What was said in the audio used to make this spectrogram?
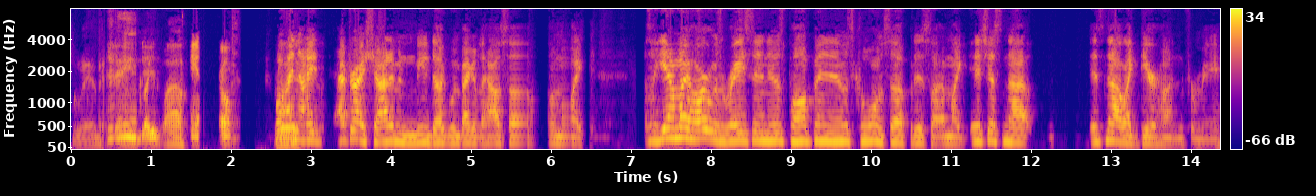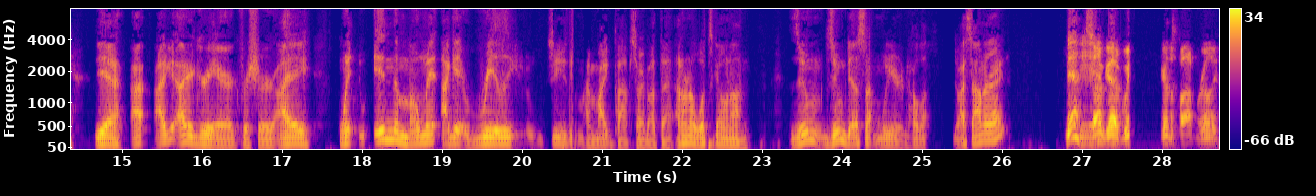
man. Damn, dude. Wow. Damn, bro. Well, Really? and I after I shot him and me and Doug went back up to the house, I'm like, I was like, yeah, my heart was racing, it was pumping, and it was cool and stuff. But it's like, I'm like, it's just not, it's not like deer hunting for me. Yeah, I, I I agree, Eric, for sure. I when in the moment, I get really. Geez, my mic popped. Sorry about that. I don't know what's going on. Zoom Zoom does something weird. Hold on. Do I sound all right? Yeah, Yeah. sound good. We hear the pop, really.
